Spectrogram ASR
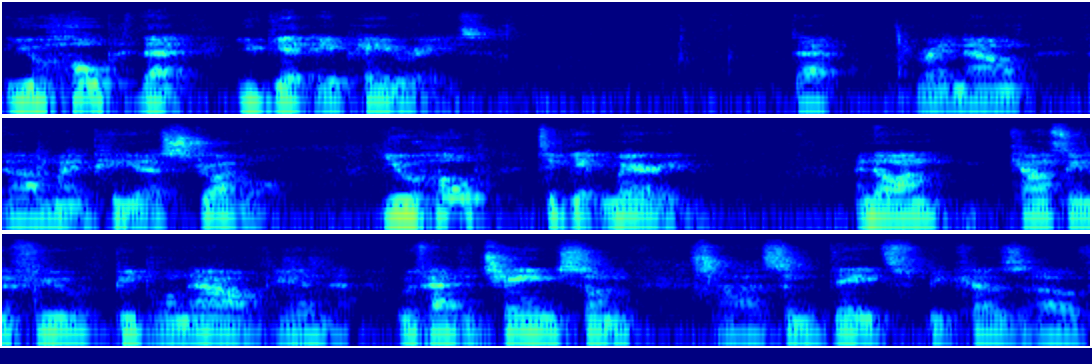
you hope that you get a pay raise. That right now uh, might be a struggle. You hope to get married. I know I'm counseling a few people now, and we've had to change some uh, some dates because of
